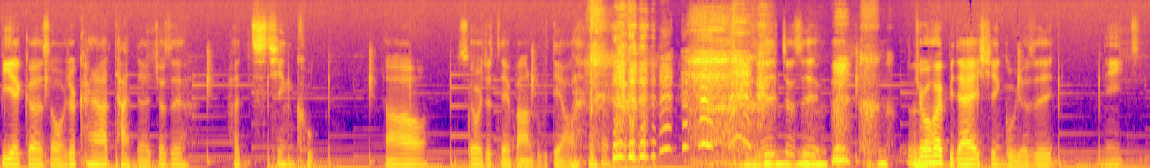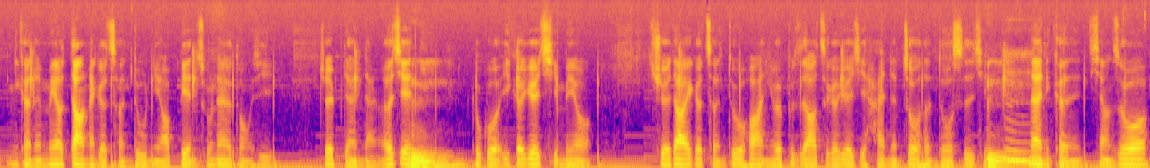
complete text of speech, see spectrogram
毕业歌的时候，我就看他弹的就是很辛苦，然后所以我就直接帮他录掉了。就是就是就会比较辛苦，就是你你可能没有到那个程度，你要编出那个东西就会比较难，而且你嗯如果一个乐器没有学到一个程度的话，你会不知道这个乐器还能做很多事情。嗯那你可能想说，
